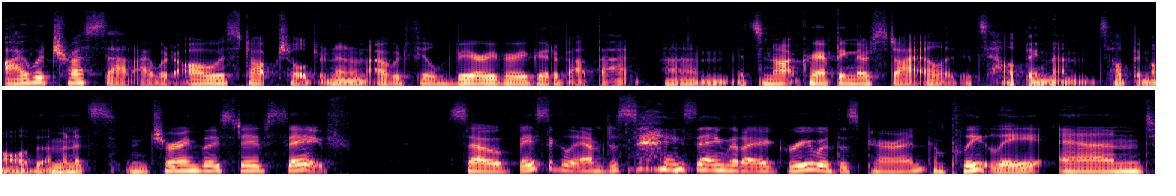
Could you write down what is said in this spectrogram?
I would trust that. I would always stop children and I would feel very, very good about that. Um, it's not cramping their style, it's helping them, it's helping all of them, and it's ensuring they stay safe. So basically, I'm just saying, saying that I agree with this parent completely. And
